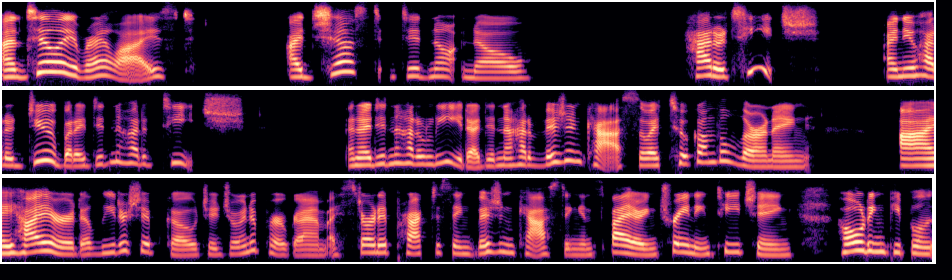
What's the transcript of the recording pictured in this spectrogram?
Until I realized I just did not know how to teach. I knew how to do, but I didn't know how to teach. And I didn't know how to lead. I didn't know how to vision cast. So I took on the learning. I hired a leadership coach. I joined a program. I started practicing vision casting, inspiring, training, teaching, holding people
